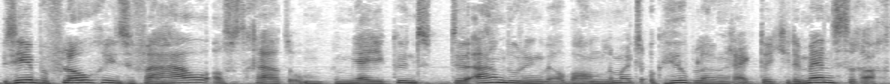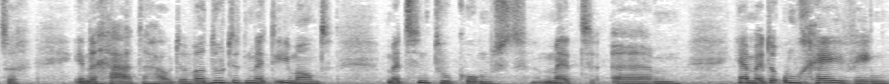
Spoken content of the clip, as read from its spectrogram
zeer bevlogen in zijn verhaal als het gaat om... Ja, je kunt de aandoening wel behandelen, maar het is ook heel belangrijk... dat je de mens erachter in de gaten houdt. En wat doet het met iemand, met zijn toekomst, met, ehm, ja, met de omgeving?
